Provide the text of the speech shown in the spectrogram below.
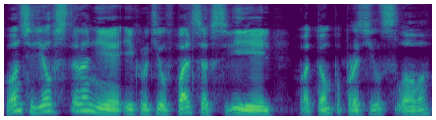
он сидел в стороне и крутил в пальцах свирель, потом попросил слова.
